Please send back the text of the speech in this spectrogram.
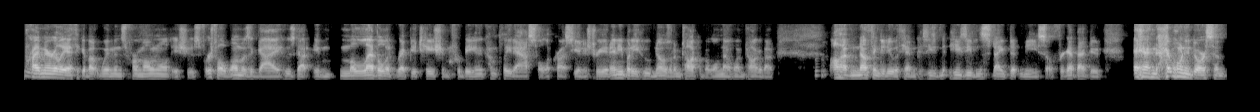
primarily i think about women's hormonal issues. First of all one was a guy who's got a malevolent reputation for being a complete asshole across the industry and anybody who knows what i'm talking about will know who i'm talking about. I'll have nothing to do with him because he's he's even sniped at me so forget that dude. And i won't endorse him.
